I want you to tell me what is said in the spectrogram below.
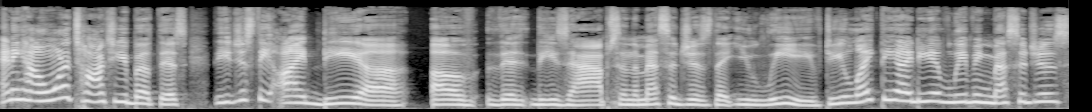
Anyhow, I want to talk to you about this. The, just the idea of the, these apps and the messages that you leave. Do you like the idea of leaving messages?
